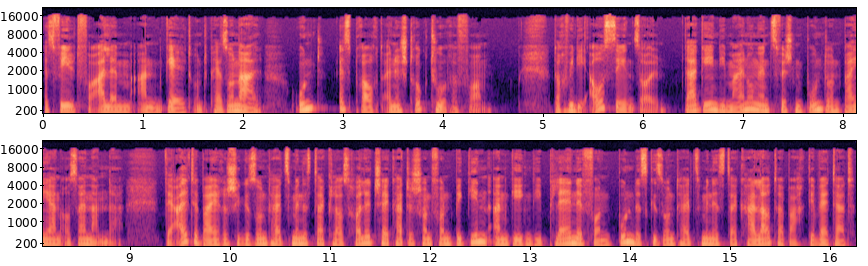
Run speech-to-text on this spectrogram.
Es fehlt vor allem an Geld und Personal und es braucht eine Strukturreform. Doch wie die aussehen soll, da gehen die Meinungen zwischen Bund und Bayern auseinander. Der alte bayerische Gesundheitsminister Klaus Holleczek hatte schon von Beginn an gegen die Pläne von Bundesgesundheitsminister Karl Lauterbach gewettert.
